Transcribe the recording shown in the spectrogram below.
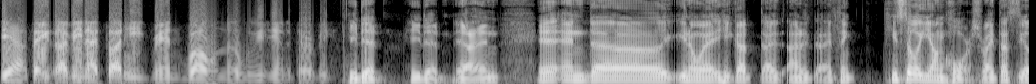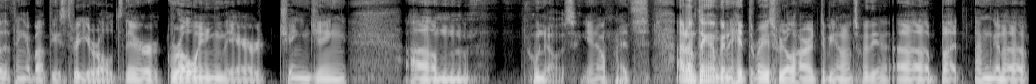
Yeah, they. I mean, I thought he ran well in the Louisiana Derby. He did. He did. Yeah, and and uh, you know he got. I, I I think he's still a young horse, right? That's the other thing about these three year olds. They're growing. They're changing. Um, who knows? You know, it's. I don't think I'm going to hit the race real hard, to be honest with you. Uh, but I'm gonna,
